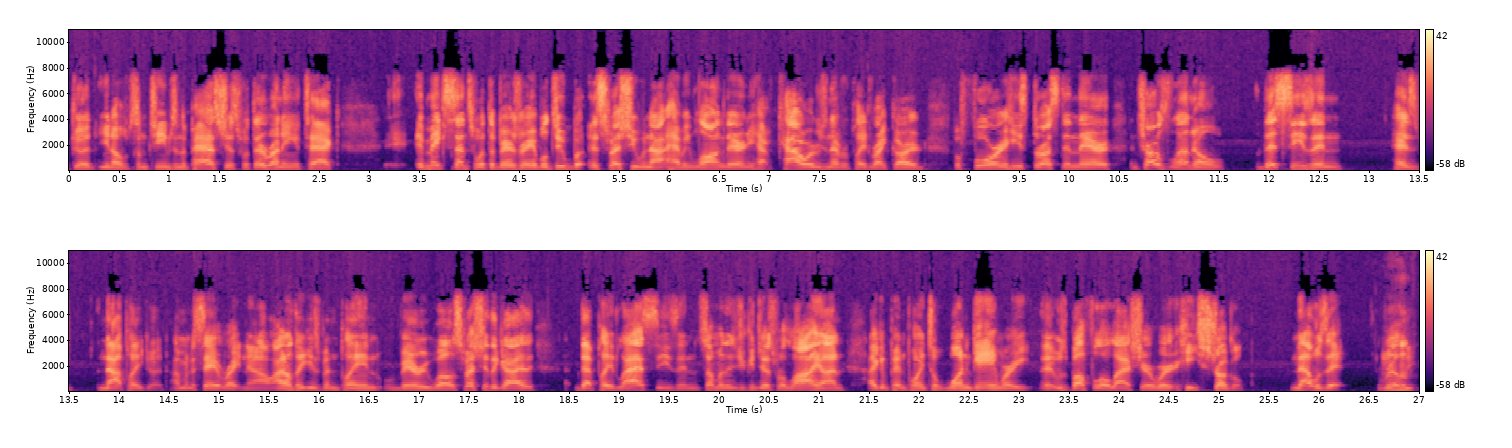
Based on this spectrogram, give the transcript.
good, you know, some teams in the past just with their running attack, it makes sense what the Bears are able to, but especially with not having Long there, and you have Coward who's never played right guard before, he's thrust in there, and Charles Leno this season has not played good. I'm going to say it right now. I don't think he's been playing very well, especially the guy that played last season, someone that you can just rely on. I can pinpoint to one game where he, it was Buffalo last year where he struggled. And that was it, really, mm-hmm.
